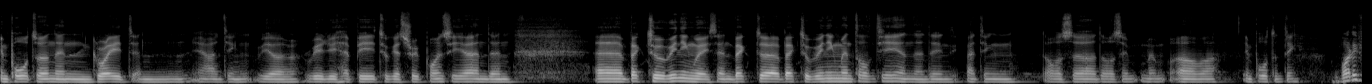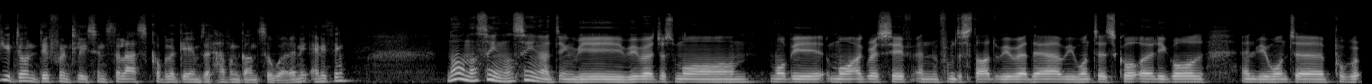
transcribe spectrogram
important and great. And yeah, I think we are really happy to get three points here and then. Uh, back to winning ways and back to back to winning mentality, and then I think that was uh, that was an uh, important thing. What have you done differently since the last couple of games that haven't gone so well? Any anything? No, nothing, nothing. I think we, we were just more more be more aggressive, and from the start we were there. We wanted to score early goal, and we want to prog-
